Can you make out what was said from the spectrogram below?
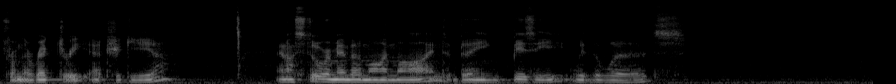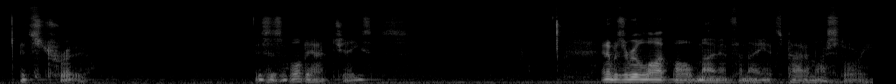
from the rectory at Tregear, and I still remember my mind being busy with the words, It's true. This is all about Jesus. And it was a real light bulb moment for me. It's part of my story.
